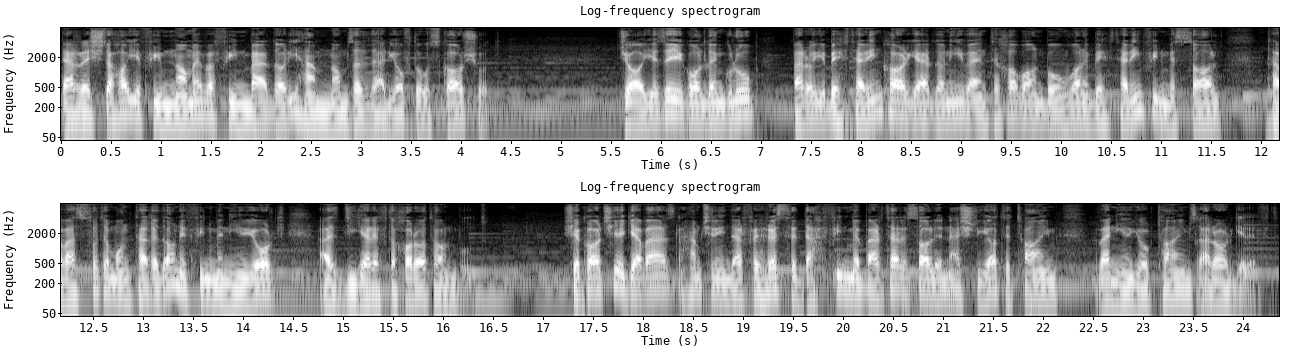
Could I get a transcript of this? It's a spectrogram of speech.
در رشته های فیلم نامه و فیلم برداری هم نامزد دریافت اسکار شد. جایزه گلدن گلوب برای بهترین کارگردانی و انتخاب آن به عنوان بهترین فیلم سال توسط منتقدان فیلم نیویورک از دیگر افتخارات آن بود. شکارچی گوزن همچنین در فهرست ده فیلم برتر سال نشریات تایم و نیویورک تایمز قرار گرفت.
